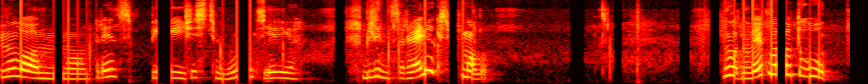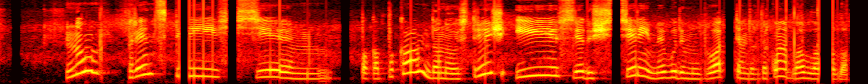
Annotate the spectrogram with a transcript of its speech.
ну ладно, в принципе, 6 минут серия. Блин, реально якось мало. Ну ладно, викладу. Ну, в принципе, всем пока-пока, до новых встреч. И в следующей серии мы будем убивать Андер Дракона, бла-бла-бла.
